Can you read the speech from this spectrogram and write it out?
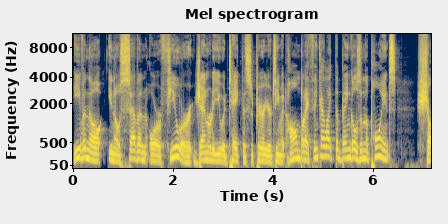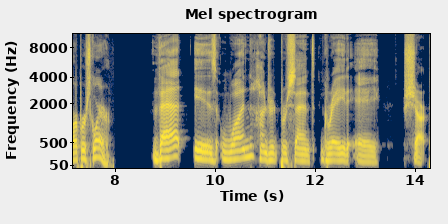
even though, you know, seven or fewer, generally you would take the superior team at home. But I think I like the Bengals and the points, sharper square. That is 100% grade A sharp.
